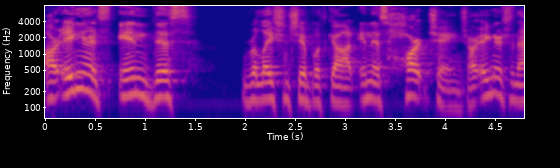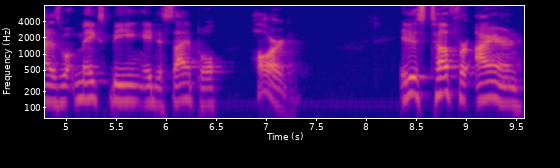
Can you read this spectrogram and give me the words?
our ignorance in this relationship with God, in this heart change. Our ignorance in that is what makes being a disciple hard. It is tough for iron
